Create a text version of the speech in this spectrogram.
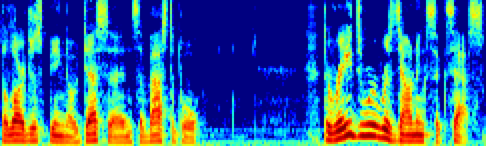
the largest being Odessa and Sevastopol. The raids were a resounding success,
